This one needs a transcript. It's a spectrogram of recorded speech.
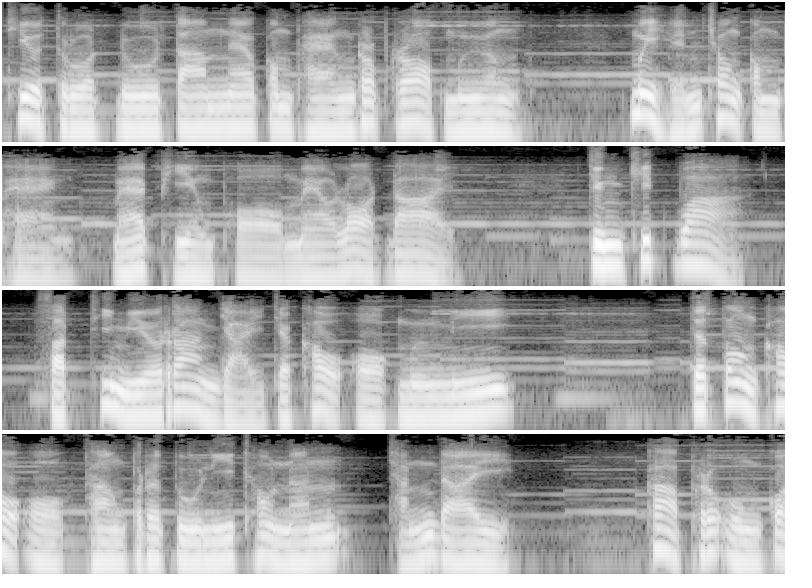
เที่ยวตรวจดูตามแนวกำแพงรอบๆเมือง ไม่เห็นช่องกำแพง แม้เพียงพอแมวรอดได้ จึงคิดว่า สัตว์ที่มีร่างใหญ่จะเข้าออกเมืองนี้ จะต้องเข้าออกทางประตูนี้เท่านั้น ฉันใด ข้าพระองค์ก็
